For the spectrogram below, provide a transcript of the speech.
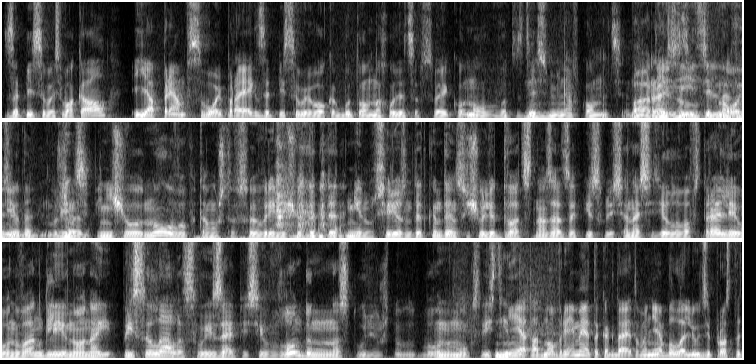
записывать вокал, и я прям в свой проект записываю его, как будто он находится в своей, ну, вот здесь mm-hmm. у меня в комнате. Ну, Поразительно. Ну, это... В принципе, ничего нового, потому что в свое время еще, не, ну, серьезно, Dead Condense еще лет 20 назад записывались, она сидела в Австралии, он в Англии, но она присылала свои записи записи в Лондон на студию, чтобы он мог свести? Нет, одно время это, когда этого не было, люди просто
